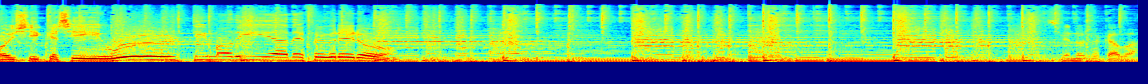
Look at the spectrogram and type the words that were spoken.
Hoy sí que sí, último día de febrero. Nos acaba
